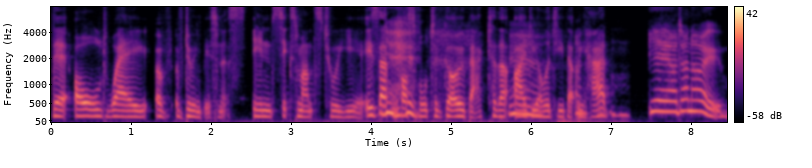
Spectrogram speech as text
their old way of, of doing business in six months to a year? Is that yeah. possible to go back to the yeah. ideology that we had? Yeah, I don't know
